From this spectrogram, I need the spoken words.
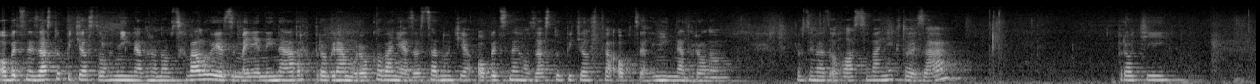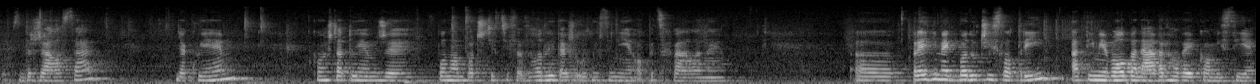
Obecné zastupiteľstvo Hník nad Hronom schvaluje zmenený návrh programu rokovania zasadnutia obecného zastupiteľstva obce Hník nad Hronom. Prosím vás o hlasovanie. Kto je za? Proti? Zdržal sa? Ďakujem. Konštatujem, že v plnom počte ste sa zhodli, takže uznesenie je opäť schválené. E, prejdeme k bodu číslo 3 a tým je voľba návrhovej komisie.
